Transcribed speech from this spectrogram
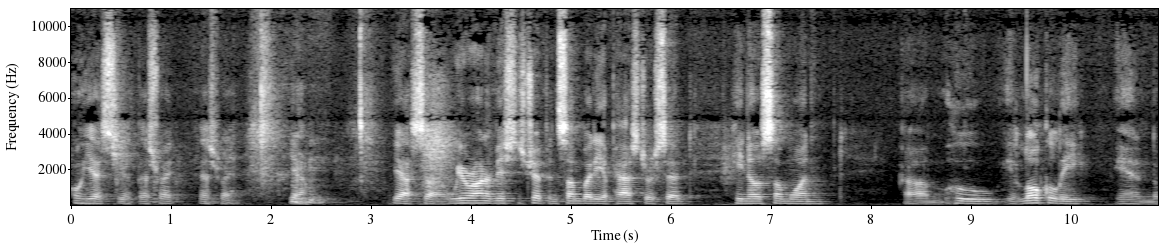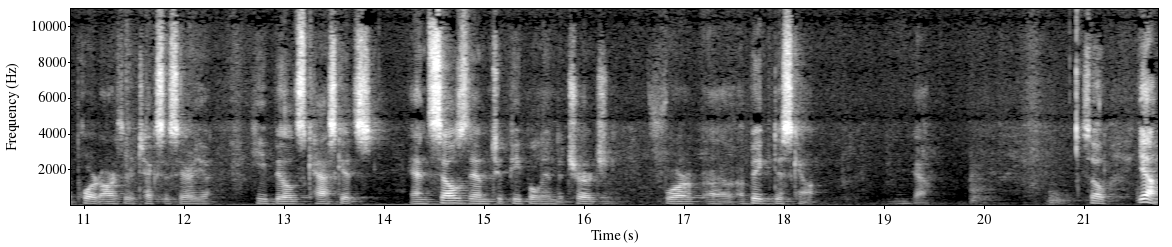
Oh yes, yeah, that's right, that's right. Yeah, yes. Uh, we were on a mission trip, and somebody, a pastor, said he knows someone um, who locally in the Port Arthur, Texas area, he builds caskets and sells them to people in the church for uh, a big discount. Yeah. So, yeah,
